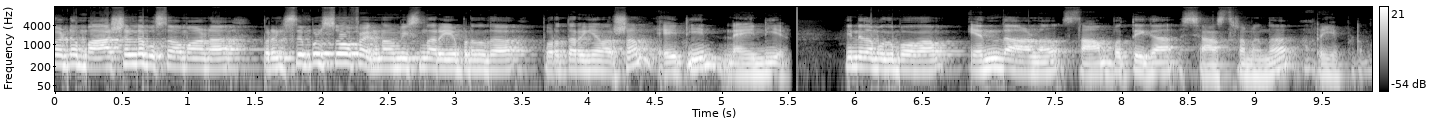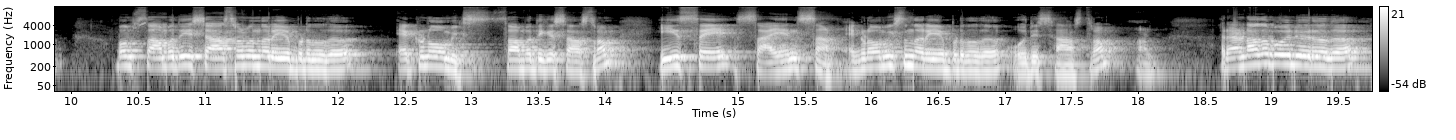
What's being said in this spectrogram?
ആൽഫർഡ് മാർഷലിന്റെ പുസ്തകമാണ് പ്രിൻസിപ്പിൾസ് ഓഫ് എക്കണോമിക്സ് എന്നറിയപ്പെടുന്നത്. പുറത്തിറങ്ങിയ വർഷം എയ്റ്റീൻ നയന്റി. ഇനി നമുക്ക് പോകാം. എന്താണ് സാമ്പത്തിക ശാസ്ത്രമെന്ന് അറിയപ്പെടുന്നത്? അപ്പം സാമ്പത്തിക ശാസ്ത്രം എന്നറിയപ്പെടുന്നത് എക്കണോമിക്സ് സാമ്പത്തിക ശാസ്ത്രം ഈസ് എ സയൻസ് ആണ്. എക്കണോമിക്സ് എന്നറിയപ്പെടുന്നത് ഒരു ശാസ്ത്രം ആണ്. രണ്ടാമത്തെ പോയിന്റ് വരുന്നത്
